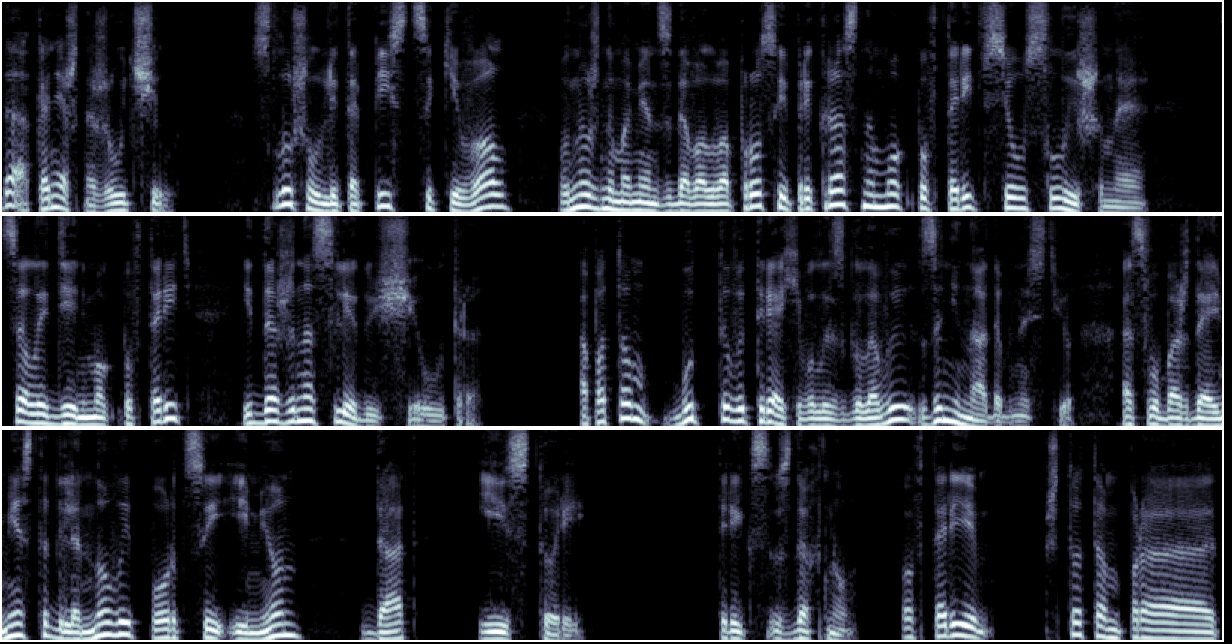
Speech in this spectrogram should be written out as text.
Да, конечно же, учил. Слушал летописца, кивал, в нужный момент задавал вопросы и прекрасно мог повторить все услышанное — Целый день мог повторить и даже на следующее утро. А потом будто вытряхивал из головы за ненадобностью, освобождая место для новой порции имен, дат и историй. Трикс вздохнул. «Повтори, что там про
